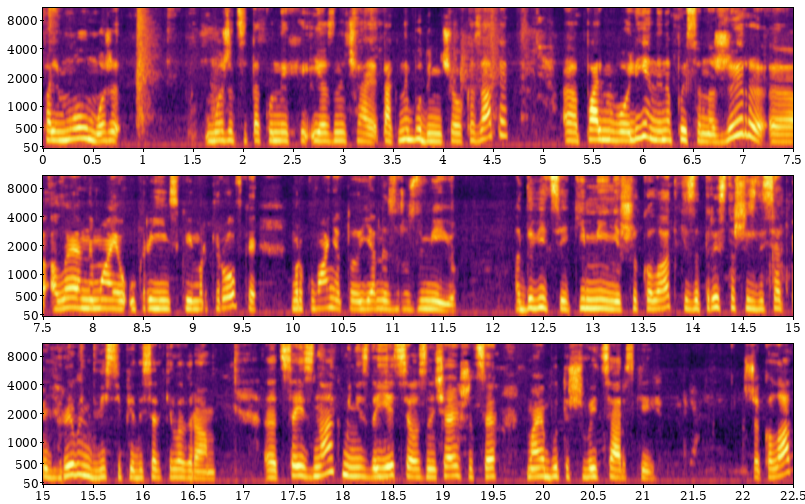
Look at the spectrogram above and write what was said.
пальмол може, може це так у них і означає. Так, не буду нічого казати. Е, Пальмова олія не написано жир, е, але немає української маркировки, маркування, то я не зрозумію. А дивіться, які міні-шоколадки за 365 гривень 250 кілограм. Е, Цей знак, мені здається, означає, що це має бути швейцарський шоколад.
